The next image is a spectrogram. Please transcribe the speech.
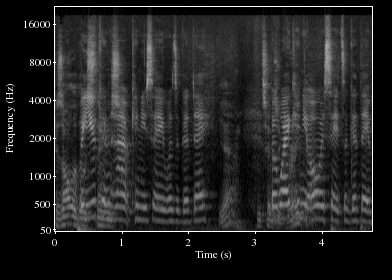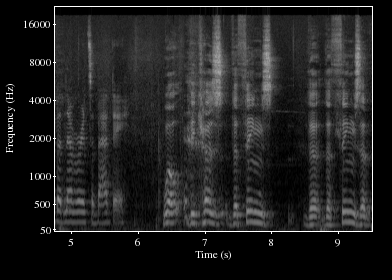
because all of those But you things can have can you say it was a good day? yeah can say it was But why can you day. always say it's a good day but never it's a bad day? Well, because the things the the things that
